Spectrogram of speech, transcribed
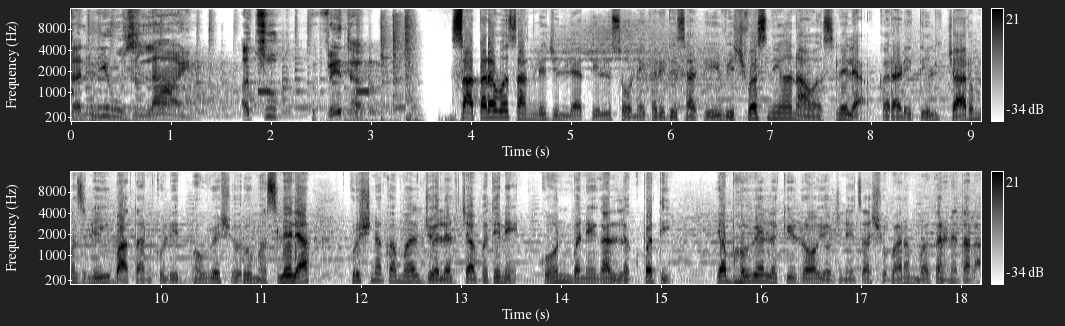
द न्यूज लाईन अचूक वेधक. सातारा व सांगली जिल्ह्यातील सोने खरेदीसाठी विश्वसनीय नाव असलेल्या कराडीतील चार मजली वातानुकूलित भव्य शोरूम असलेल्या कृष्णकमल ज्वेलरच्या वतीने कोण बनेगा लखपती या भव्य लकी ड्रॉ योजनेचा शुभारंभ करण्यात आला.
